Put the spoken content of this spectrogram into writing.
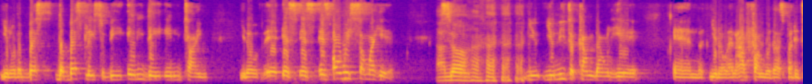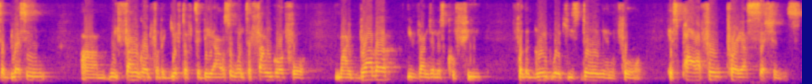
you know, the best the best place to be any day, any time. You know, it's, it's, it's always summer here. I So- know. You you need to come down here and you know and have fun with us. But it's a blessing. Um, we thank God for the gift of today. I also want to thank God for my brother Evangelist Kofi for the great work he's doing and for his powerful prayer sessions.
